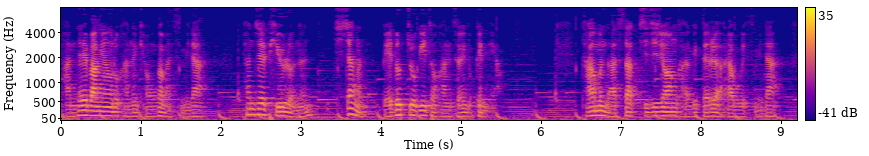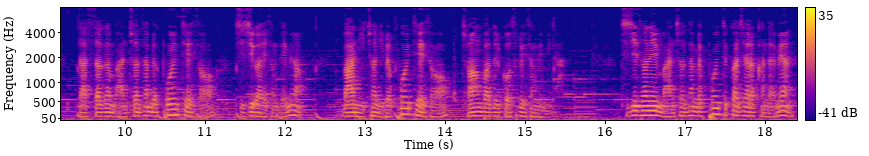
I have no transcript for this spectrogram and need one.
반대 방향으로 가는 경우가 많습니다. 현재 비율로는 시장은 매도 쪽이 더 가능성이 높겠네요. 다음은 나스닥 지지저항 가격대를 알아보겠습니다. 나스닥은 11,300포인트에서 지지가 예상되며 12,200포인트에서 저항받을 것으로 예상됩니다. 지지선인 11,300포인트까지 하락한다면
